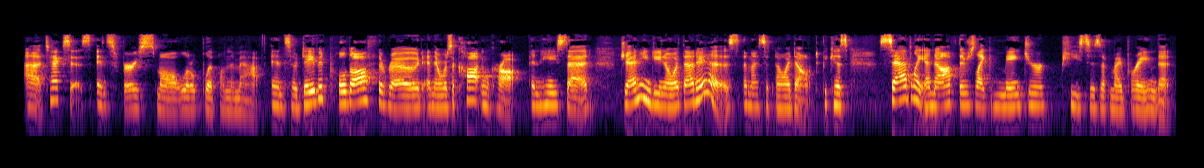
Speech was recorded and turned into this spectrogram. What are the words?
Uh, Texas. It's a very small little blip on the map. And so David pulled off the road and there was a cotton crop. And he said, Jenni, do you know what that is? And I said, No, I don't. Because sadly enough, there's like major pieces of my brain that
